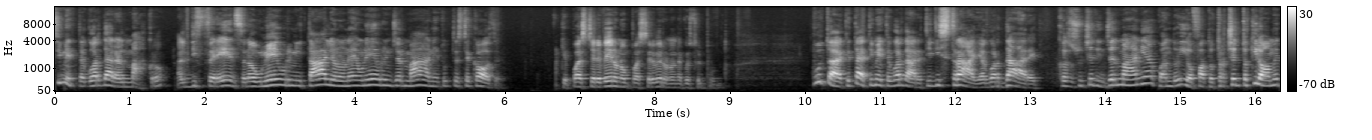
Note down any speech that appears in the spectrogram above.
si mette a guardare al macro, alle differenze, no? Un euro in Italia non è un euro in Germania, tutte queste cose. Che può essere vero o non può essere vero, non è questo il punto. Il punto è che te ti metti a guardare, ti distrai a guardare cosa succede in Germania quando io ho fatto 300 km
